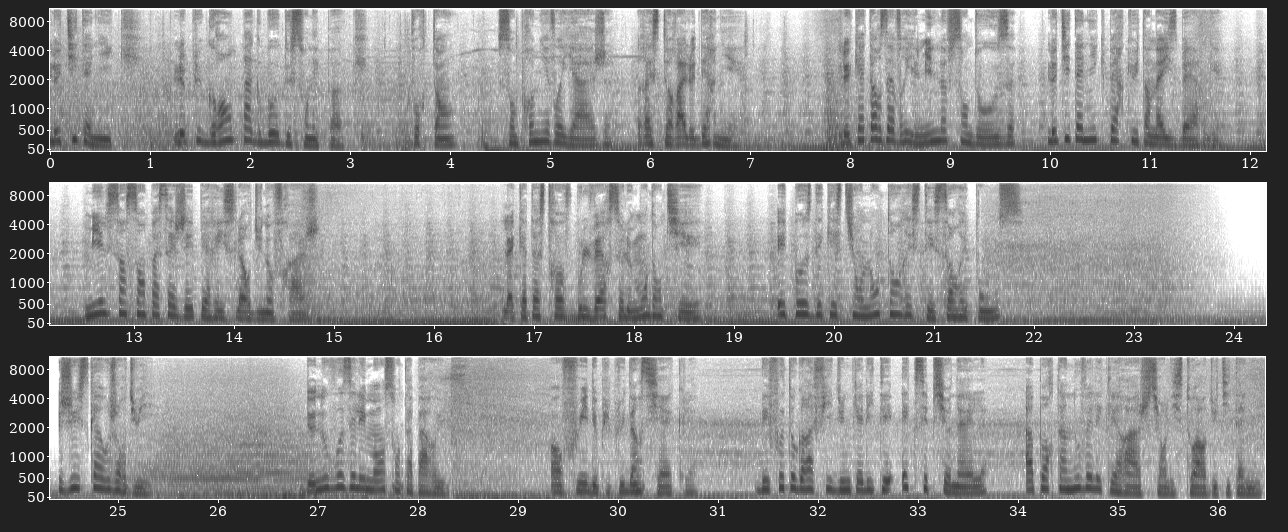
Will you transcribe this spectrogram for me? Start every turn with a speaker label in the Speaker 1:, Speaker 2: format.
Speaker 1: Le Titanic, le plus grand paquebot de son époque. Pourtant, son premier voyage restera le dernier. Le 14 avril 1912, le Titanic percute un iceberg. 1500 passagers périssent lors du naufrage. La catastrophe bouleverse le monde entier et pose des questions longtemps restées sans réponse jusqu'à aujourd'hui. De nouveaux éléments sont apparus. Enfouis depuis plus d'un siècle, des photographies d'une qualité exceptionnelle apportent un nouvel éclairage sur l'histoire du Titanic.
